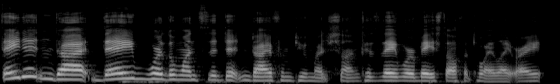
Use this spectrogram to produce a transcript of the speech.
They didn't die. They were the ones that didn't die from too much sun because they were based off of Twilight, right?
